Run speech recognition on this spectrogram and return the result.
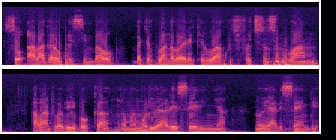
So abaagala okwesimbawo bajja kuba nga bawerekerwa ku kifo ekisunsulwamu. Abantu babiri bokka nga mwe muli oyo aleese erinnya n'oyo alisembye.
